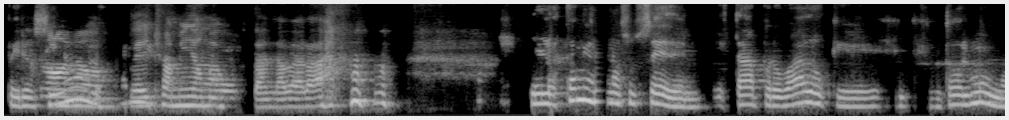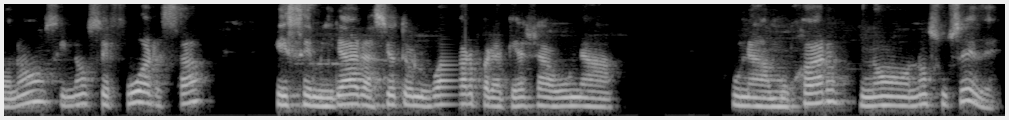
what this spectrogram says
pero si no... de hecho a mí no me gustan, la verdad. Los cambios no suceden, está aprobado que en todo el mundo, ¿no? Si no se fuerza ese mirar hacia otro lugar para que haya una, una mujer, no, no sucede.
